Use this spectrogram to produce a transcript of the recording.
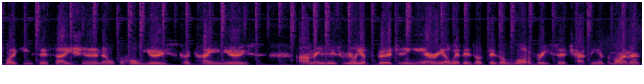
smoking cessation and alcohol use, cocaine use. Um, it is really a burgeoning area where there's a, there's a lot of research happening at the moment.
